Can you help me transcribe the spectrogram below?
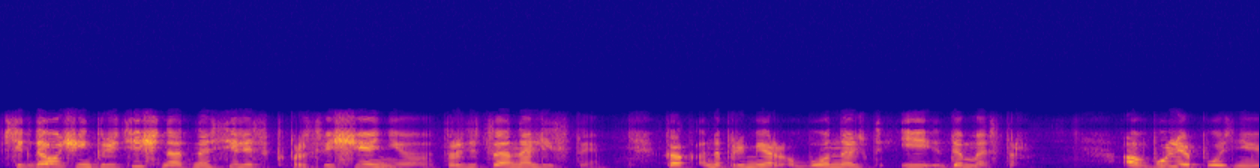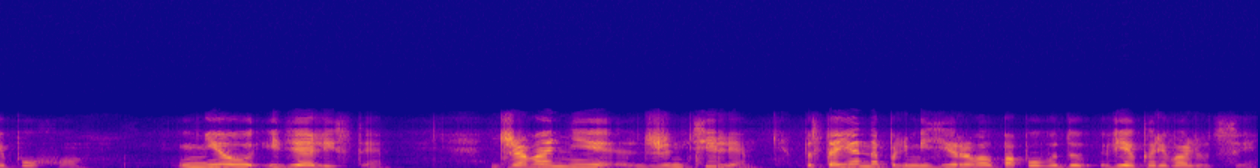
Всегда очень критично относились к просвещению традиционалисты, как, например, Бональд и Деместр, а в более позднюю эпоху – неоидеалисты. Джованни Джентили постоянно полемизировал по поводу века революции.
